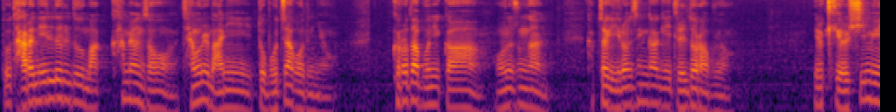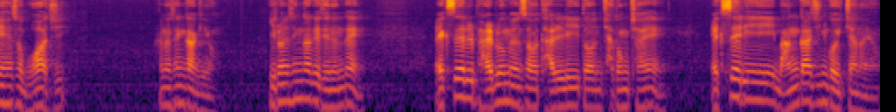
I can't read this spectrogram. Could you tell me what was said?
또 다른 일들도 막 하면서 잠을 많이 또 못 자거든요. 그러다 보니까 어느 순간 갑자기 이런 생각이 들더라고요. 이렇게 열심히 해서 뭐 하지? 하는 생각이요. 이런 생각이 드는데 엑셀을 밟으면서 달리던 자동차에 엑셀이 망가진 거 있잖아요.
